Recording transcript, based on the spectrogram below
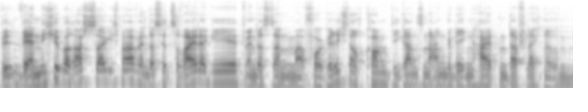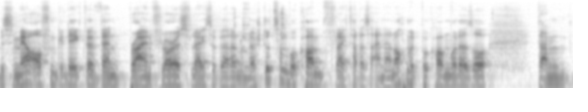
wäre nicht überrascht, sage ich mal, wenn das jetzt so weitergeht, wenn das dann mal vor Gericht auch kommt, die ganzen Angelegenheiten, da vielleicht noch ein bisschen mehr offengelegt wird, wenn Brian Flores vielleicht sogar dann Unterstützung bekommt, vielleicht hat das einer noch mitbekommen oder so, dann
